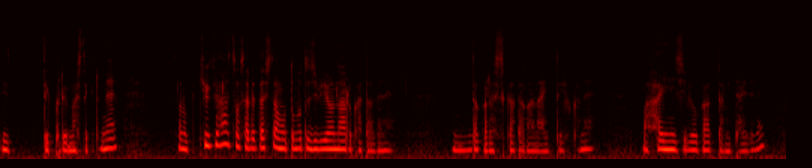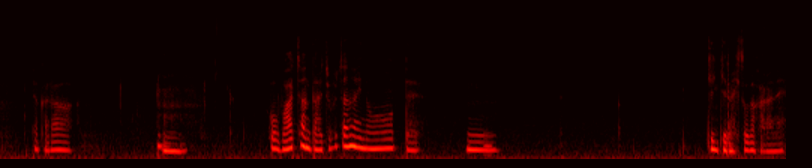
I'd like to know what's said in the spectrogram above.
言ってくれましたけどね。その救急搬送された人はもともと持病のある方でね、うん、だから仕方がないというかね、まあ、肺に持病があったみたいでね。だから「うん、おばあちゃん大丈夫じゃないの?」って、うん、元気な人だからね。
